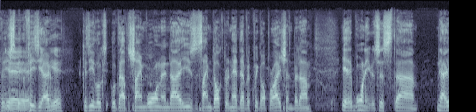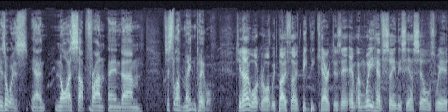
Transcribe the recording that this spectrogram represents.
who used Yeah, the physio. yeah. Because he looks, looked after Shane Warne, and uh, he used the same doctor and had to have a quick operation. But um, yeah, Warne was just, um, you know, he was always you know nice up front, and um, just loved meeting people. Do you know what, right, with both those big, big characters, and, and we have seen this ourselves where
